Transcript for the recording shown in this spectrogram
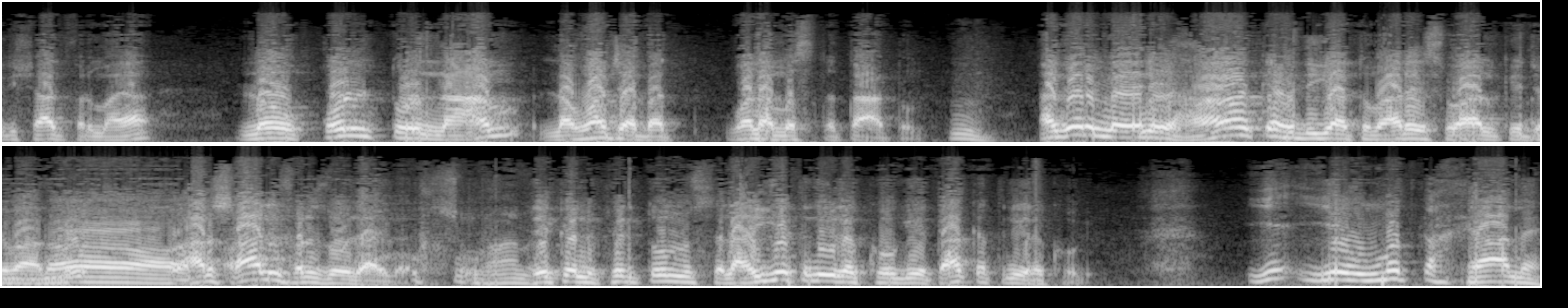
ارشاد فرمایا لو قلت نعم لوجبت ولا مستطعتم۔ اگر میں نے ہاں کہہ دیا تمہارے سوال کے جواب میں تو ہر سال ہی فرض ہو جائے گا۔ لیکن پھر تم صلاحیت نہیں رکھو گے طاقت نہیں رکھو گے۔ یہ یہ امت کا خیال ہے۔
